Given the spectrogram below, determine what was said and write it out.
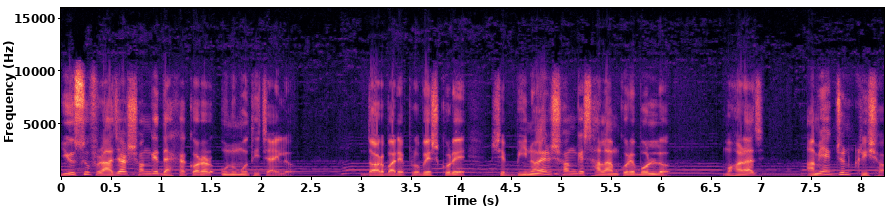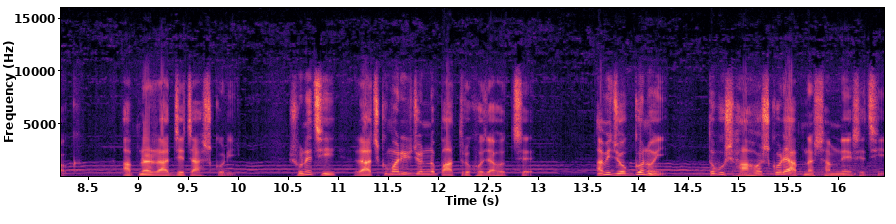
ইউসুফ রাজার সঙ্গে দেখা করার অনুমতি চাইল। দরবারে প্রবেশ করে সে বিনয়ের সঙ্গে সালাম করে বলল, মহারাজ, আমি একজন কৃষক। আপনার রাজ্যে চাষ করি। শুনেছি রাজকুমারীর জন্য পাত্র খোঁজা হচ্ছে। আমি যোগ্য নই, তবু সাহস করে আপনার সামনে এসেছি।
